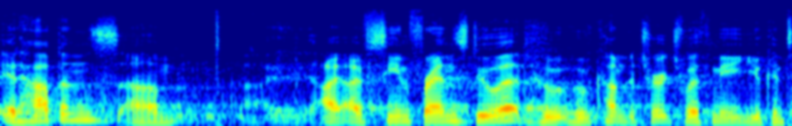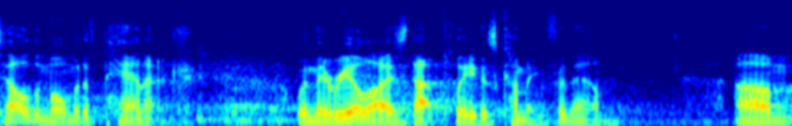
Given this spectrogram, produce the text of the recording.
it happens. Um, I, have seen friends do it who, who've come to church with me. You can tell the moment of panic when they realize that plate is coming for them. Um,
